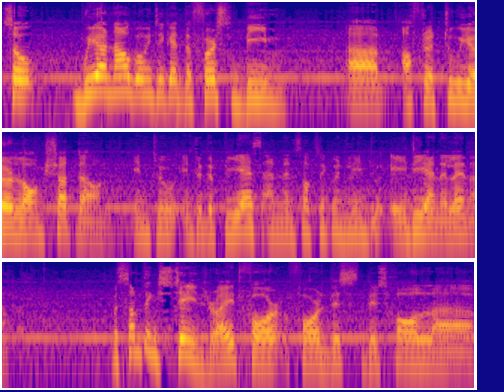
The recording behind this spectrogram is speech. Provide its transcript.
so we are now going to get the first beam uh, after a two-year long shutdown into, into the PS and then subsequently into AD and ELENA. But something's changed, right, for, for this, this whole, uh,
